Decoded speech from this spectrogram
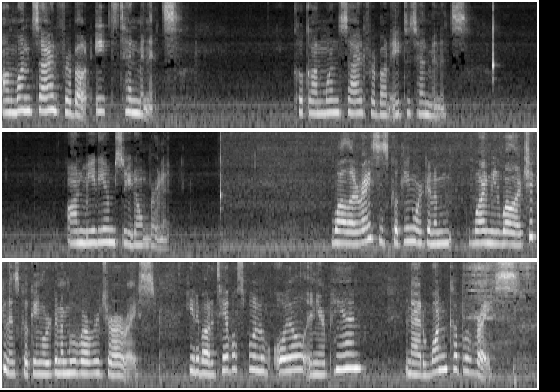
on one side for about 8 to 10 minutes. Cook on one side for about 8 to 10 minutes. On medium so you don't burn it. While our rice is cooking, we're gonna, well, I mean, while our chicken is cooking, we're gonna move over to our rice. Heat about a tablespoon of oil in your pan and add one cup of rice.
